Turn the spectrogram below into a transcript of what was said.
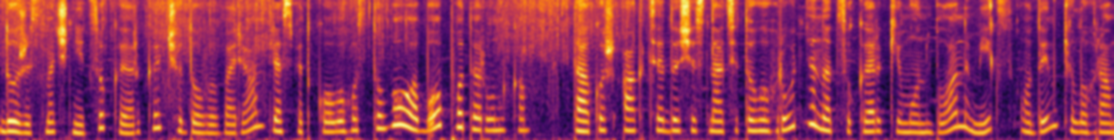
Дуже смачні цукерки, чудовий варіант для святкового столу або подарунка. Також акція до 16 грудня на цукерки Montblanc Mix 1 кг.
